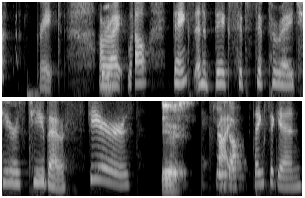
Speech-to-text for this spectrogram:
Great. All thanks. right. Well, thanks and a big sip sip hooray. Cheers to you both. Cheers. Cheers. Cheers. Bye. Thanks again.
